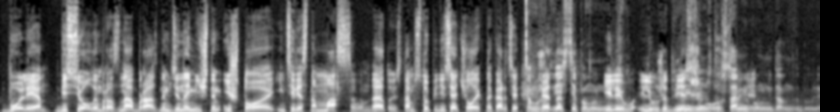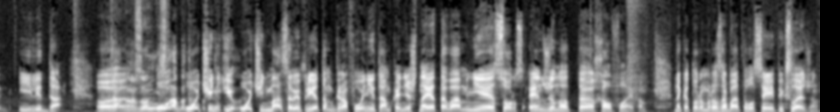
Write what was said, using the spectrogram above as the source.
более веселым, разнообразным, динамичным и, что интересно, массовым, да, то есть там 150 человек на карте. Там уже это 200, по-моему. Или, или уже 200. Режим с господи. 200, по-моему, недавно добавляли. Или да. Да, Э, Warzone не слабо Очень и очень массовый, при этом графоний там, конечно, это вам не Source Engine от э, Half-Life, на котором разрабатывался Apex Legends.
